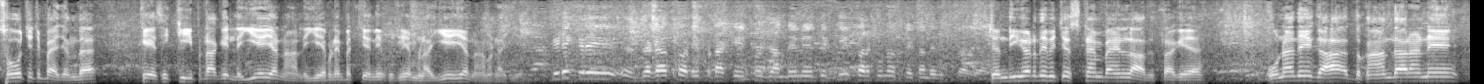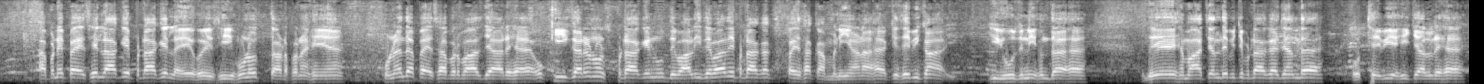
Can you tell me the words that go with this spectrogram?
ਸੋਚ ਚ ਪੈ ਜਾਂਦਾ ਕਿ ਅਸੀਂ ਕੀ ਪਟਾਕੇ ਲਈਏ ਜਾਂ ਨਾ ਲਈਏ ਆਪਣੇ ਬੱਚਿਆਂ ਦੀਆਂ ਖੁਸ਼ੀਆਂ ਮਨਾਈਏ ਜਾਂ ਨਾ ਮਨਾਈਏ। ਕਿਹੜੇ ਕਿਹੜੇ ਜਗ੍ਹਾ ਤੁਹਾਡੇ ਪਟਾਕੇ ਇੱਥੋਂ ਜਾਂਦੇ ਨੇ ਤੇ ਕੀ ਫ਼ਰਕ ਉਹਨਾਂ ਸਟੇਟਾਂ ਦੇ ਵਿੱਚ ਆ ਗਿਆ? ਚੰਡੀਗੜ੍ਹ ਦੇ ਵਿੱਚ ਇਸ ਟਾਈਮ ਬੈਨ ਲਾ ਦਿੱਤਾ ਗਿਆ। ਉਹਨਾਂ ਦੇ ਦੁਕਾਨਦਾਰਾਂ ਨੇ ਆਪਣੇ ਪੈਸੇ ਲਾ ਕੇ ਪਟਾਕੇ ਲਏ ਹੋਏ ਸੀ। ਹੁਣ ਉਹ ਤੜਫ ਰਹੇ ਆ। ਉਹਨਾਂ ਦਾ ਪੈਸਾ ਬਰਬਾਦ ਜਾ ਰਿਹਾ। ਹੈ ਉਹ ਕੀ ਕਰਨ? ਉਸ ਪਟਾਕੇ ਨੂੰ ਦੀਵਾਲੀ ਦੇ ਬਾਅਦ ਇਹ ਪਟਾਕਾ ਪੈਸਾ ਕੰਮ ਨਹੀਂ ਆਣਾ ਹੈ। ਕਿਸੇ ਵੀ ਯੂਜ਼ ਨਹੀਂ ਹੁੰਦਾ ਹੈ। ਜੇ ਹਿਮਾਚਲ ਦੇ ਵਿੱਚ ਪਟਾਕਾ ਜਾਂਦਾ ਉੱਥੇ ਵੀ ਇਹੀ ਚੱਲ ਰਿਹਾ ਹੈ।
